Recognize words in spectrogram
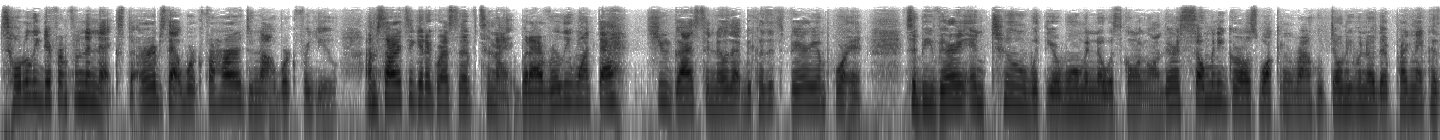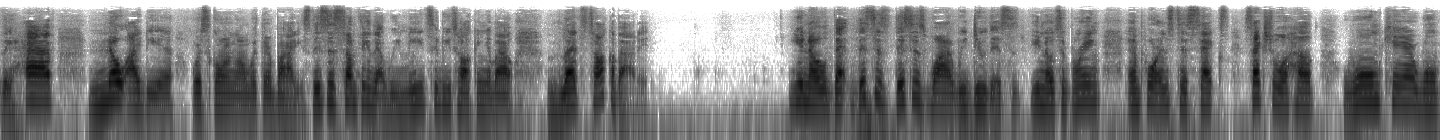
totally different from the next. The herbs that work for her do not work for you. I'm sorry to get aggressive tonight, but I really want that you guys to know that because it's very important to be very in tune with your womb and know what's going on. There are so many girls walking around who don't even know they're pregnant because they have no idea what's going on with their bodies. This is something that we need to be talking about. Let's talk about it you know that this is this is why we do this you know to bring importance to sex sexual health womb care womb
